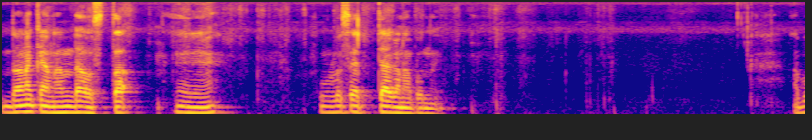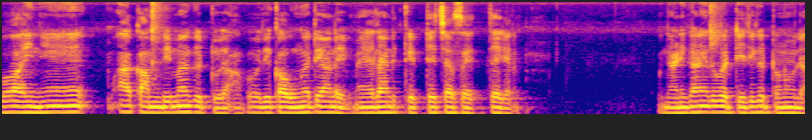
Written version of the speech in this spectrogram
ഇതാണ് കിണറിന്റെ അവസ്ഥ. ഫുള്ള് സെറ്റാക്കണം അപ്പോൾ ഒന്ന് അപ്പോൾ അതിന് ആ കമ്പിമേ കിട്ടൂല. അപ്പോൾ ഒരു കവുങ്ങ് കെട്ടിയാണ്ടേ മേലാണ്ട് കെട്ടിച്ച വെച്ചാൽ സെറ്റാക്കണം കുഞ്ഞാണിക്കാണെങ്കിൽ ഇത് വെട്ടിയിട്ട് കിട്ടണമില്ല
